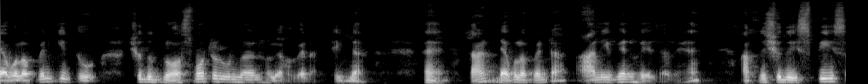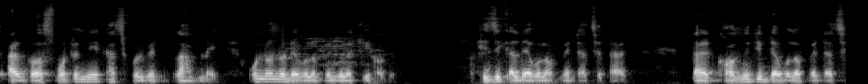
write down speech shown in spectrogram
ডেভেলপমেন্ট কিন্তু শুধু গ্রস মোটর উন্নয়ন হলে হবে না, ঠিক না? হ্যাঁ তার ডেভেলপমেন্টটা আনইভেন হয়ে যাবে হ্যাঁ? আপনি শুধু স্পিচ আর গ্রস মোটর নিয়ে কাজ করবেন, লাভ নাই। অন্য অন্য ডেভেলপমেন্টগুলো কি হবে? ফিজিক্যাল ডেভেলপমেন্ট আছে তার তার কগনিটিভ ডেভেলপমেন্ট আছে,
